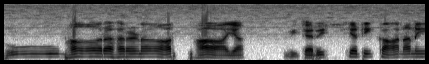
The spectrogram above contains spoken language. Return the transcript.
भूभारहरणार्थाय विचरिष्यति कानने।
